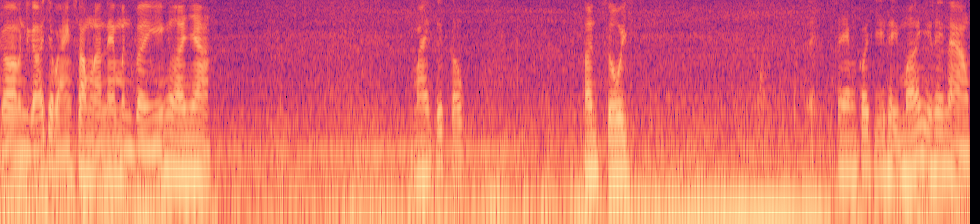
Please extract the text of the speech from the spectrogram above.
Rồi mình gửi cho bạn xong là anh em mình về nghỉ ngơi nha. Mai tiếp tục. Hên xui. Để xem có chỉ thị mới như thế nào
